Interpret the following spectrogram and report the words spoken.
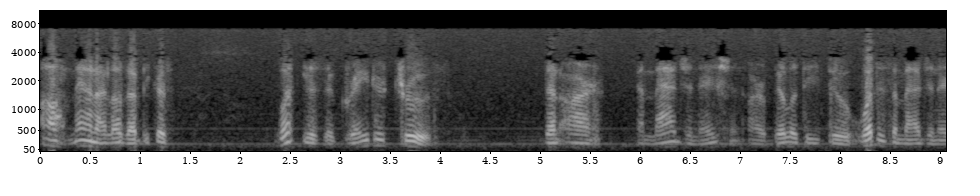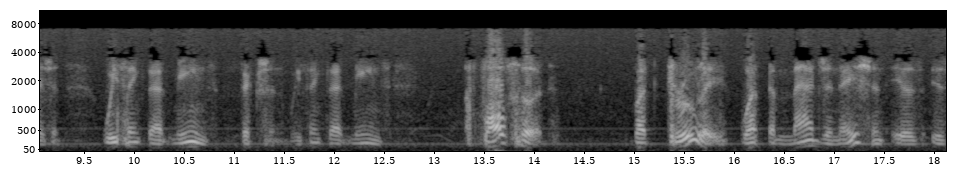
Oh man, I love that because what is a greater truth than our imagination, our ability to, what is imagination? We think that means fiction. We think that means a falsehood. But truly what imagination is, is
